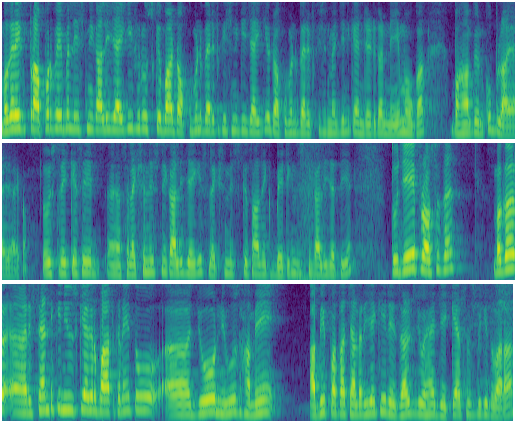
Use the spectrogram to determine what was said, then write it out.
मगर एक प्रॉपर वे में लिस्ट निकाली जाएगी, फिर उसके बाद डॉक्यूमेंट वेरिफिकेशन की जाएगी। डॉक्यूमेंट वेरिफिकेशन में जिन कैंडिडेट का नेम होगा, वहाँ पर उनको बुलाया जाएगा। तो इस तरीके से सिलेक्शन लिस्ट निकाली जाएगी। सिलेक्शन लिस्ट के साथ एक वेटिंग लिस्ट निकाली जाती है। तो ये प्रोसेस है। मगर रिसेंट की न्यूज़ की अगर बात करें तो जो न्यूज़ हमें अभी पता चल रही है कि रिज़ल्ट जो है जे के द्वारा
